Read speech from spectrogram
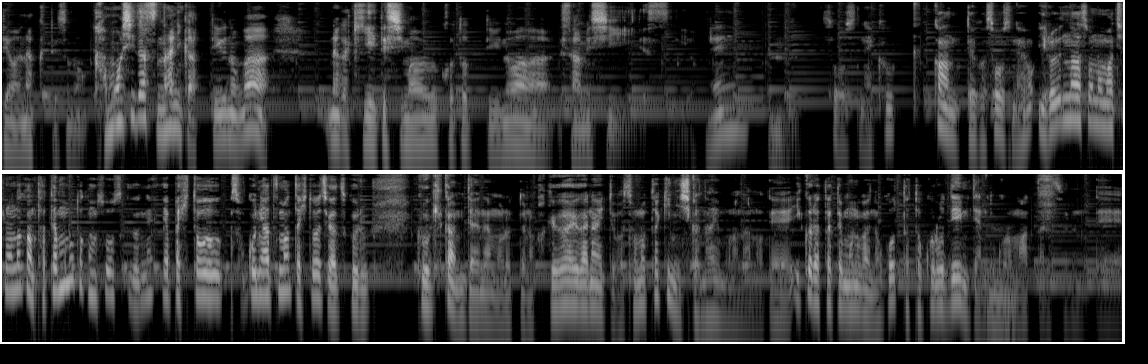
ではなくて、その醸し出す何かっていうのが、なんか消えてしまうことっていうのは寂しいですよね。うんそうですね。空間っていうかそうですね。いろんなその街の中の建物とかもそうですけどね。やっぱ人、そこに集まった人たちが作る空気感みたいなものっていうのはかけがえがないというか、その時にしかないものなので、いくら建物が残ったところでみたいなところもあったりするので、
